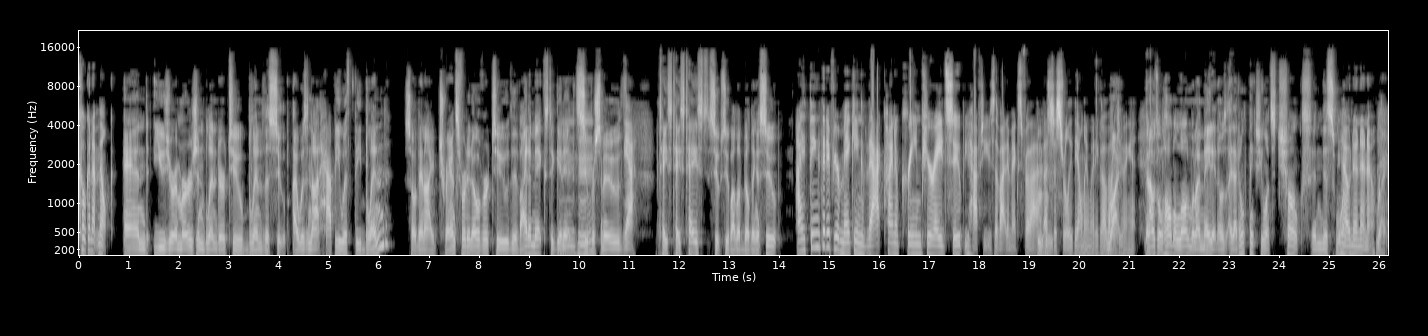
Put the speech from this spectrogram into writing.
Coconut milk. and use your immersion blender to blend the soup. I was not happy with the blend, so then I transferred it over to the Vitamix to get it Mhm. super smooth. Yeah. Taste, taste, taste. Soup, soup. I love building a soup. I think that if you're making that kind of cream pureed soup, you have to use the Vitamix for that. That's just really the only way to go about Mm-hmm. Right. doing it. And I was at home alone when I made it, and I was I don't think she wants chunks in this one. No, no, no, no. Right.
